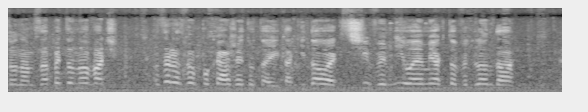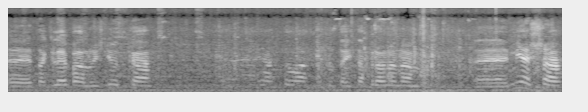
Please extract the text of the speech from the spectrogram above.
to nam zabetonować. A zaraz Wam pokażę tutaj taki dołek z siwym iłem, jak to wygląda e, ta gleba luźniutka. E, Jak to ładnie tutaj ta brona nam e, miesza. E,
